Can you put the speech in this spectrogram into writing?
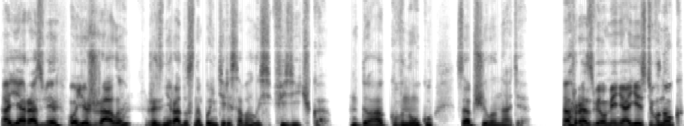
«А я разве уезжала?» — жизнерадостно поинтересовалась физичка. «Да, к внуку», — сообщила Надя. «А разве у меня есть внук?»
